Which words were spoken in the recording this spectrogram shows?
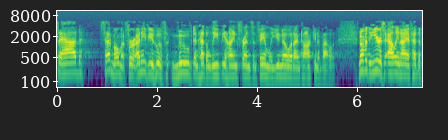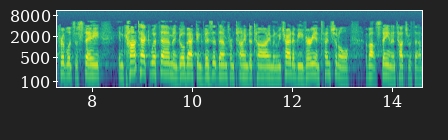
sad, sad moment. For any of you who have moved and had to leave behind friends and family, you know what I'm talking about. And over the years, Allie and I have had the privilege to stay in contact with them and go back and visit them from time to time. And we try to be very intentional about staying in touch with them.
